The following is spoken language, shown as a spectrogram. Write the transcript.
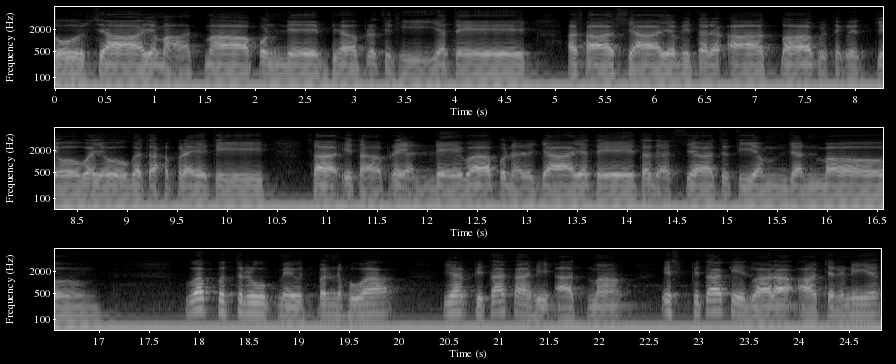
सोऽस्यायमात्मा पुण्येभ्य प्रतिधीयते। अथास्याय वितर आत्मा कृतकृत्यो वयोगतः प्रयति। स इतः प्रयन्नेव पुनर्जायते तदस्य तृतीय जन्म। वह पुत्र रूप में उत्पन्न हुआ। यह पिता का ही आत्मा इस पिता के द्वारा आचरणीय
